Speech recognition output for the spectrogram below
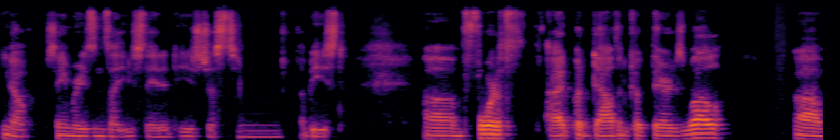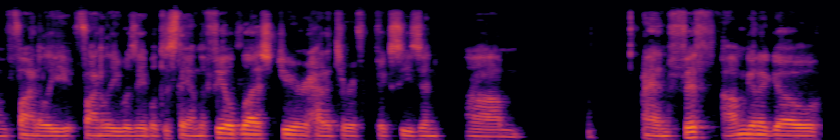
you know, same reasons that you stated. He's just a beast. Um, fourth, I'd put Dalvin Cook there as well. Um, finally, finally was able to stay on the field last year. Had a terrific season. Um, and fifth, I'm gonna go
